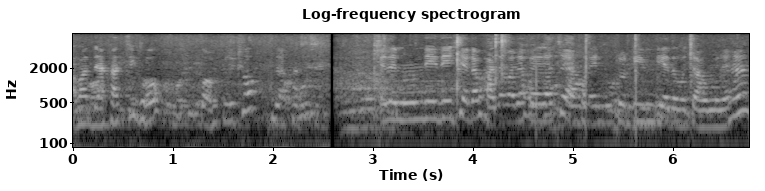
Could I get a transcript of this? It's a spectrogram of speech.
আবার দেখাচ্ছি, হোক কমপ্লিট হোক, দেখাচ্ছি। এতে নুন দিয়ে দিয়েছি, এটা ভাজা ভাজা হয়ে গেছে, এখন এই দুটো ডিম দিয়ে দেবো চাউমিনে হ্যাঁ?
